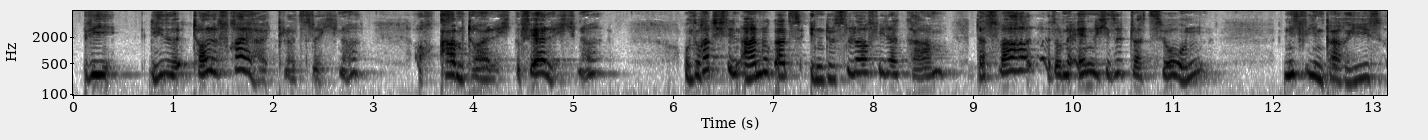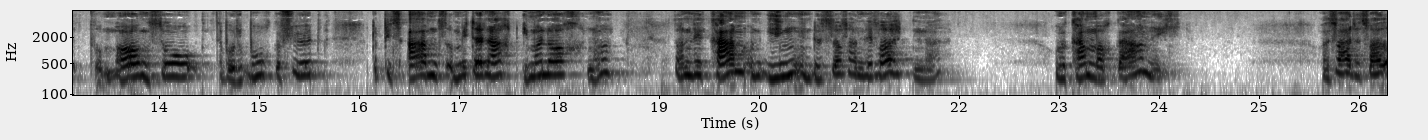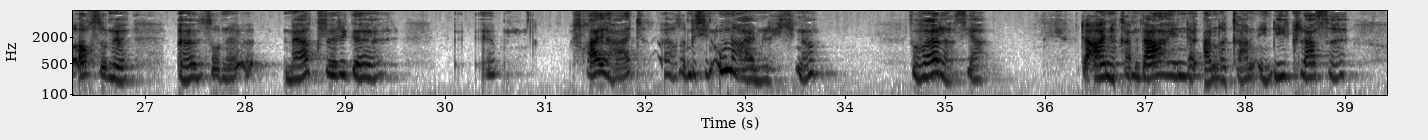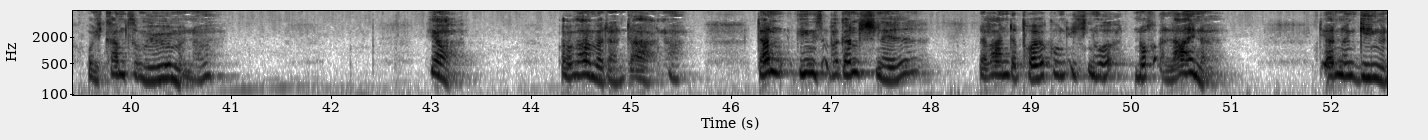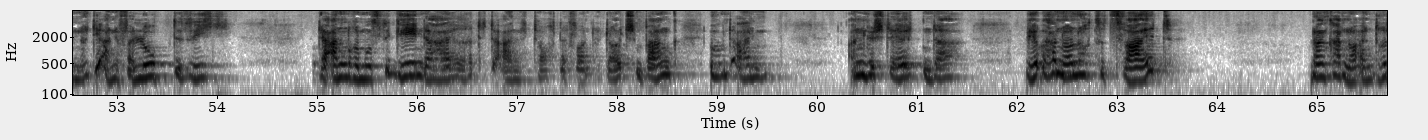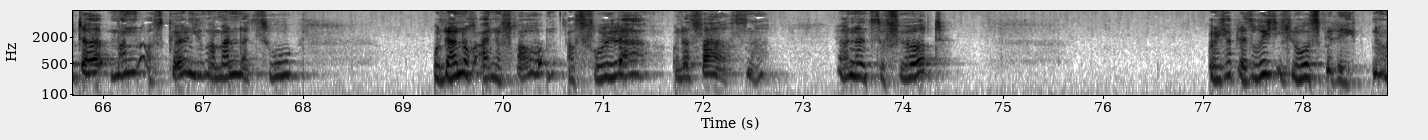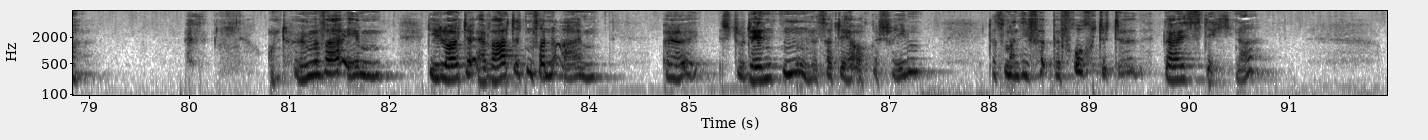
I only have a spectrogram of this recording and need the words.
wie diese tolle Freiheit plötzlich, ne? auch abenteuerlich, gefährlich. Ne? Und so hatte ich den Eindruck, als ich in Düsseldorf wieder kam, das war so eine ähnliche Situation. Nicht wie in Paris, von morgens so, da wurde Buch geführt, bis abends um Mitternacht immer noch, ne? sondern wir kamen und gingen in Düsseldorf, wann wir wollten. Ne? Oder kamen auch gar nicht. Und das war, das war auch so eine, äh, so eine merkwürdige äh, Freiheit, auch ein bisschen unheimlich. Ne? So war das, ja. Der eine kam dahin, der andere kam in die Klasse und ich kam zum Höme. Ne? Ja, da waren wir dann da. Ne? Dann ging es aber ganz schnell. Da waren der Polke und ich nur noch alleine. Die anderen gingen. Ne? Die eine verlobte sich, der andere musste gehen, der heiratete eine Tochter von der Deutschen Bank, irgendeinem Angestellten da. Wir waren nur noch zu zweit. Und dann kam noch ein dritter Mann aus Köln, junger Mann dazu. Und dann noch eine Frau aus Fulda. Und das war's. Ne? Wir dann zu viert. Und ich habe da so richtig losgelegt. Ne? Und Höme war eben, die Leute erwarteten von einem äh, Studenten, das hat er auch geschrieben, dass man sie befruchtete geistig. Ne?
